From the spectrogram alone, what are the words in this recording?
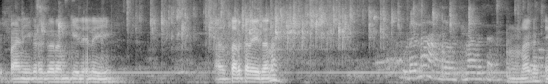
हे पाणी इकडे गरम केलेलं आहे. आता तडका द्यायचा ना? पुढं ना अंगावरती मागं सारं. नका ते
